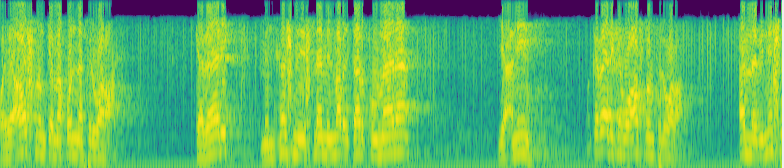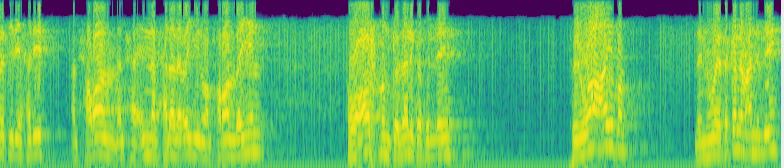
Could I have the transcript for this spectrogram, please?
وهي أصل كما قلنا في الورع كذلك من حسن إسلام المرء ترك ما لا يعنيه وكذلك هو أصل في الورع أما بالنسبة لحديث الحرام إن الحلال بين والحرام بين هو أصل كذلك في الإيه؟ في الورع أيضا. لأنه يتكلم عن الإيه؟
